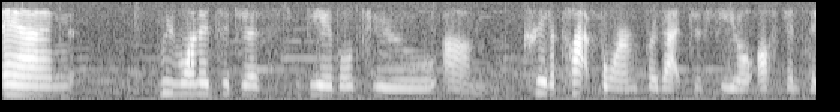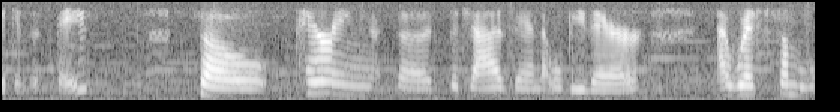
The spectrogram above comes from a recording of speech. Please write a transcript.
And we wanted to just be able to um, create a platform for that to feel authentic in the space. So pairing the, the jazz band that will be there with some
